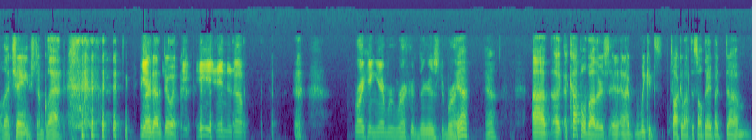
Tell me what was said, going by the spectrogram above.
Well, that changed. I'm glad. he yeah, learned how to do it. he, he ended up breaking every record there is to break. Yeah, yeah. Uh, a, a, couple of others, and, I, we could talk about this all day, but um,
